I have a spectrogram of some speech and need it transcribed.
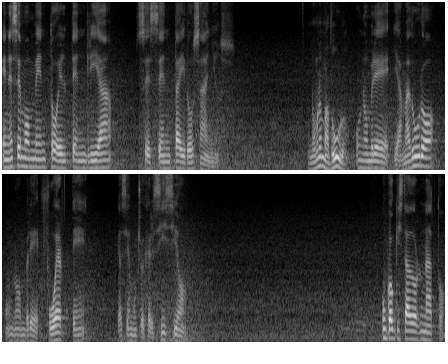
En ese momento él tendría 62 años. Un hombre maduro. Un hombre ya maduro, un hombre fuerte, que hacía mucho ejercicio. Un conquistador nato.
